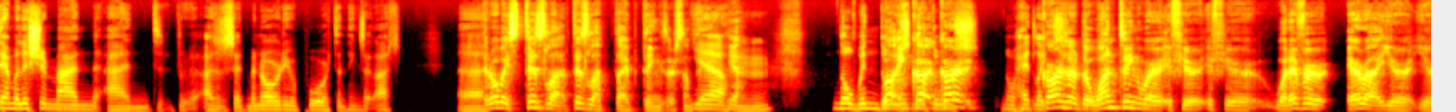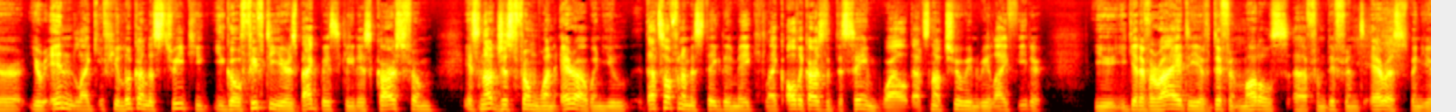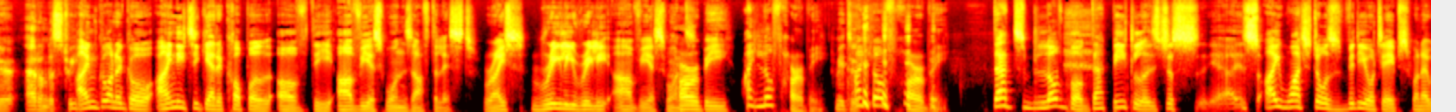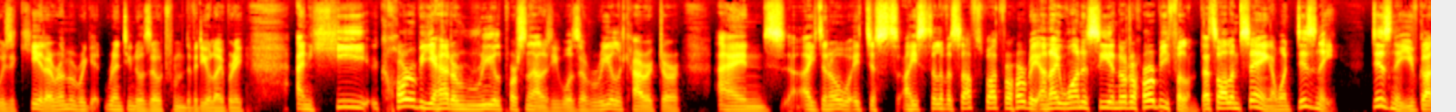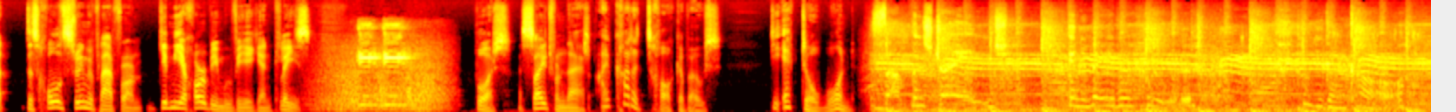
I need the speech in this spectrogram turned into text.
Demolition Man and as I said, Minority Report and things like that. Uh, They're always Tesla, Tesla type things or something. Yeah. Yeah. Mm-hmm. no windows, Well, in car, no car, doors, no headlights. cars are the one thing where if you're if you're whatever era you're you're you're in, like if you look on the street, you, you go 50 years back. Basically, there's cars from. It's not just from one era. When you that's often a mistake they make. Like all the cars look the same, while that's not true in real life either. You you get a variety of different models uh, from different eras when you're out on the street. I'm going to go. I need to get a couple of the obvious ones off the list, right? Really, really obvious ones. Herbie. I love Herbie. Me too. I love Herbie. That love bug, that beetle is just. I watched those videotapes when I was a kid. I remember get, renting those out from the video library, and he Herbie had a real personality, was a real character, and I don't know. It just I still have a soft spot for Herbie, and I want to see another Herbie film. That's all I'm saying. I want Disney. Disney, you've got this whole streaming platform. Give me a Herbie movie again, please. But aside from that, I've got to talk about the Ecto One. Something strange in your neighborhood. Who you gonna call?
